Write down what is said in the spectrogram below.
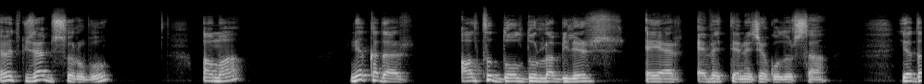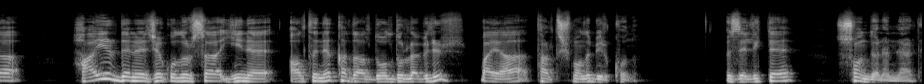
Evet güzel bir soru bu. Ama ne kadar altı doldurulabilir eğer evet denecek olursa ya da hayır denecek olursa yine altı ne kadar doldurulabilir bayağı tartışmalı bir konu. Özellikle son dönemlerde.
